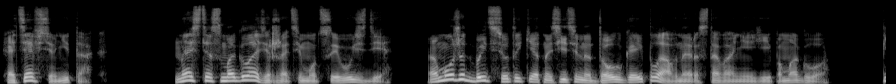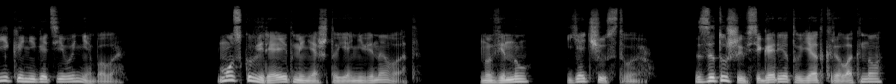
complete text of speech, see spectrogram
Хотя все не так. Настя смогла держать эмоции в узде. А может быть, все-таки относительно долгое и плавное расставание ей помогло. Пика негатива не было. Мозг уверяет меня, что я не виноват. Но вину я чувствую. Затушив сигарету, я открыл окно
